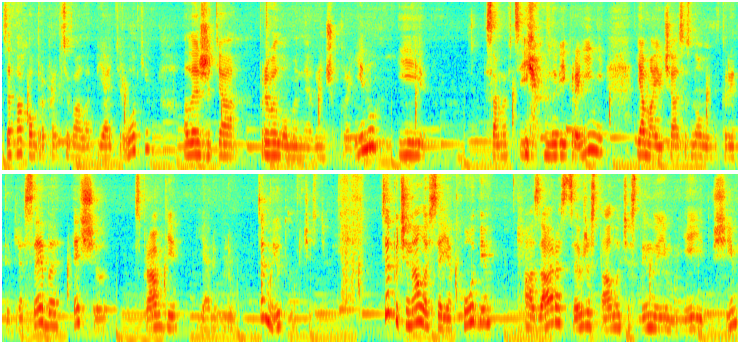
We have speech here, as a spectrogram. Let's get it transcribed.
За фахом пропрацювала 5 років, але життя привело мене в іншу країну, і саме в цій новій країні я маю час знову відкрити для себе те, що справді я люблю. Це мою творчість. Все починалося як хобі, а зараз це вже стало частиною моєї душі,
